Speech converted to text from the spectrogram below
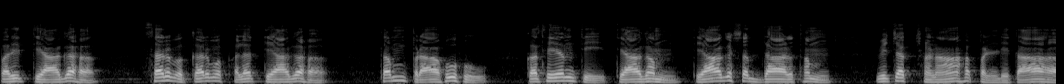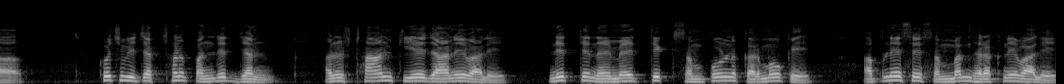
परित्याग, सर्वकर्मफलत्याग। तम प्राहु कथयन्ति त्यागम त्याग शब्दार्थम विचक्षणा पंडिता कुछ विचक्षण पंडित जन अनुष्ठान किए जाने वाले नित्य नैमित्तिक संपूर्ण कर्मों के अपने से संबंध रखने वाले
